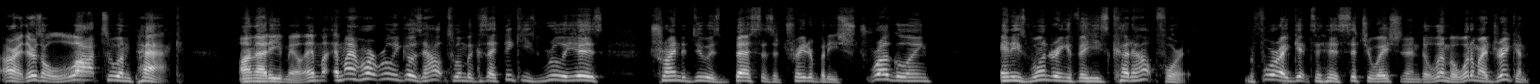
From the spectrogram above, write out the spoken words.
All right, there's a lot to unpack on that email. And my, and my heart really goes out to him because I think he really is trying to do his best as a trader, but he's struggling and he's wondering if he's cut out for it. Before I get to his situation and dilemma, what am I drinking?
